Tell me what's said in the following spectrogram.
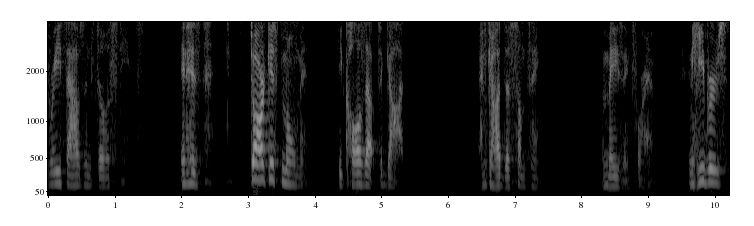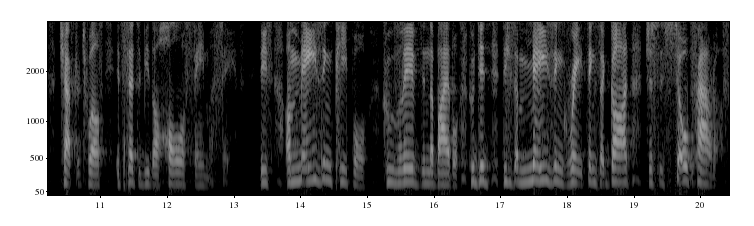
3,000 Philistines. In his darkest moment, he calls out to God. And God does something amazing for him. In Hebrews chapter 12, it's said to be the hall of fame of faith. These amazing people who lived in the Bible, who did these amazing, great things that God just is so proud of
